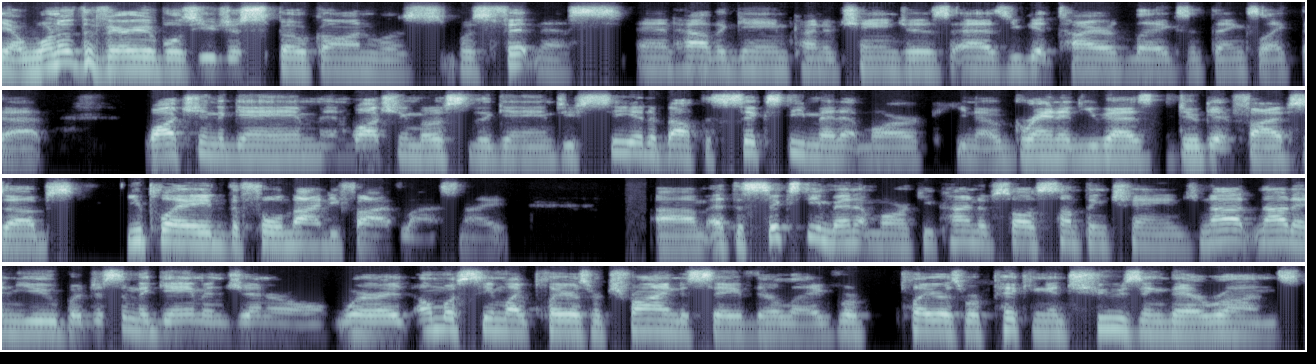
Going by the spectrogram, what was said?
Yeah, one of the variables you just spoke on was was fitness and how the game kind of changes as you get tired legs and things like that. Watching the game and watching most of the games, you see it about the 60 minute mark. You know, granted, you guys do get five subs. You played the full 95 last night. Um, at the 60 minute mark, you kind of saw something change, not not in you, but just in the game in general, where it almost seemed like players were trying to save their legs, where players were picking and choosing their runs.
